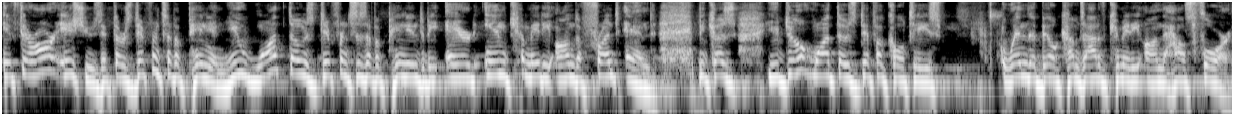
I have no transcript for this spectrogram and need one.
If there are issues, if there's difference of opinion, you want those differences of opinion to be aired in committee on the front end because you don't want those difficulties when the bill comes out of committee on the House floor.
